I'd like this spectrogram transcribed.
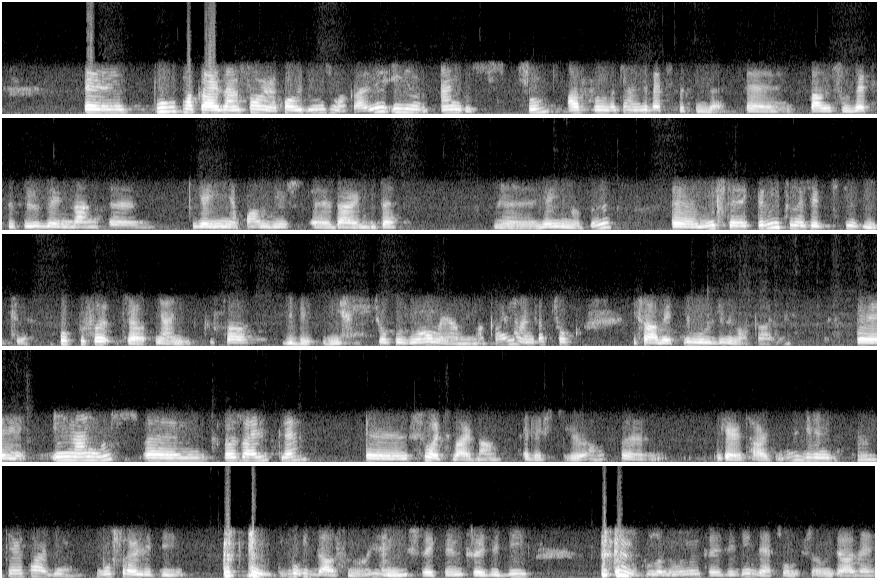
E, bu makaleden sonra koyduğumuz makale Ian Angus'un aslında kendi web sitesinde e, daha web sitesi üzerinden e, yayın yapan bir e, dergide e, yayınladığı e, müştereklerin trajedisi miti. Bu kısaca yani kısa gibi çok uzun olmayan bir makale ancak çok isabetli vurucu bir makale. E, Ian Angus e, özellikle e, şu açılardan eleştiriyor e, Garrett Hardin'i. Birincisi Garrett Hardin'in bu söylediği bu iddiasını yani müştereklerin trajedi kullanımının trajediyle sonuçlanacağı ve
